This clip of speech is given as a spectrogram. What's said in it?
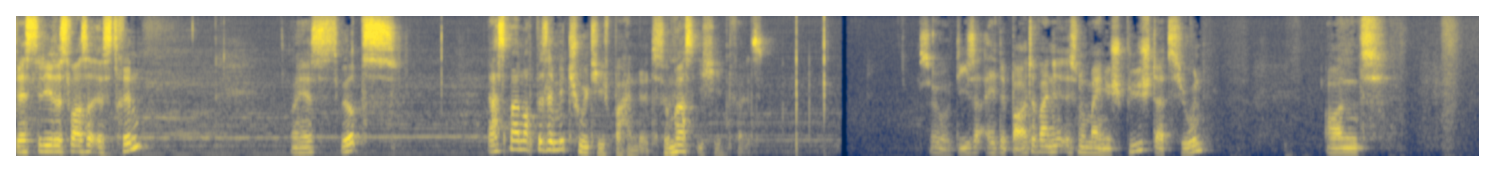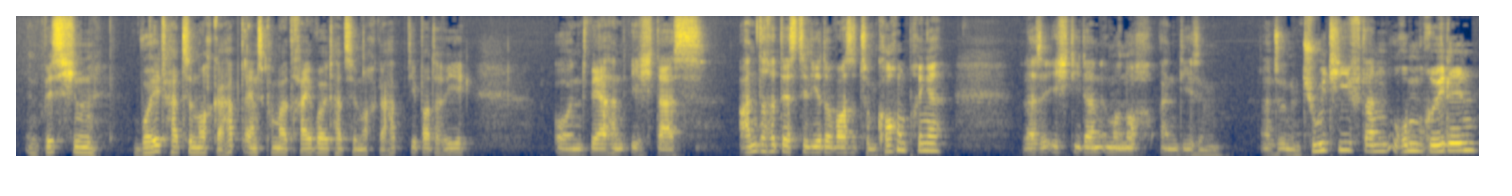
Destilliertes Wasser ist drin. Und jetzt wird es erstmal noch ein bisschen mit Schultief behandelt. So mache ich jedenfalls. So, diese alte Badewanne ist nur meine Spülstation. Und ein bisschen Volt hat sie noch gehabt, 1,3 Volt hat sie noch gehabt, die Batterie. Und während ich das andere destillierte Wasser zum Kochen bringe, lasse ich die dann immer noch an diesem, an so einem Schultief dann rumrödeln.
